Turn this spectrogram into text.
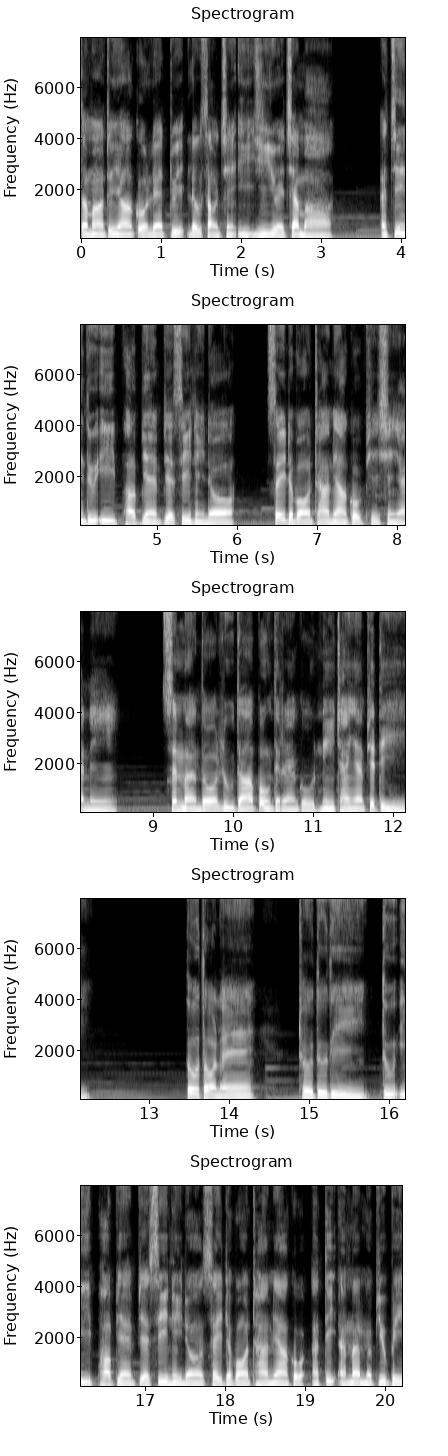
တမန်တရားကိုလက်တွေ့လှုံ့ဆော်ခြင်း၏ရည်ရွယ်ချက်မှာအကျဉ်သူ၏ဖောက်ပြန်ပျက်စီးနေသောစိတ်တဘောထားများကိုဖြေရှင်းရန်နှင့် စစ်မှန်သောလူသားပုံတရံကိုနှိထိုင်ရန်ဖြစ်သည်သို့တော်လည်းထိုသူသည် သူ၏ဖောက်ပြန်ပျက်စီးနေသောစိတ်တဘောထားများကိုအတိအမှတ်မပြုပေ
